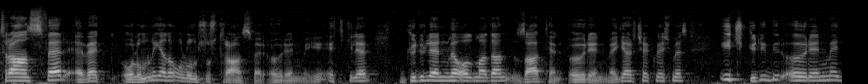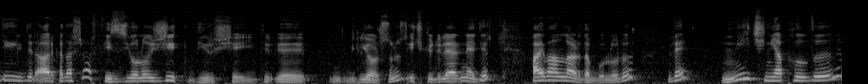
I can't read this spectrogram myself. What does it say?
Transfer evet olumlu ya da olumsuz transfer öğrenmeyi etkiler. Güdülenme olmadan zaten öğrenme gerçekleşmez. İçgüdü bir öğrenme değildir arkadaşlar. Fizyolojik bir şeydir. Ee, biliyorsunuz içgüdüler nedir? Hayvanlarda bulunur ve niçin yapıldığını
